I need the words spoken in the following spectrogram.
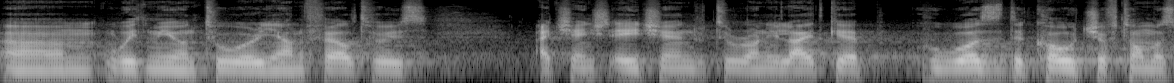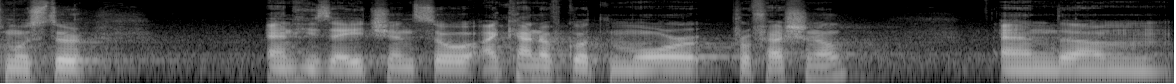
um, with me on tour, Jan Feldhuis. I changed agent to Ronnie Leitgeb, who was the coach of Thomas Muster and his agent. So I kind of got more professional. And um,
